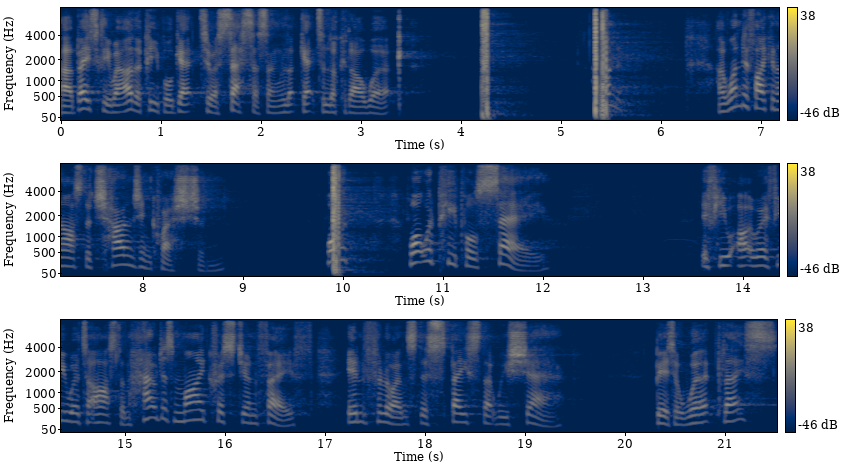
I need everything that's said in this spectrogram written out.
Uh, basically, where other people get to assess us and look, get to look at our work. I wonder, I wonder if I can ask the challenging question what would, what would people say if you, if you were to ask them, how does my Christian faith influence this space that we share? Be it a workplace,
